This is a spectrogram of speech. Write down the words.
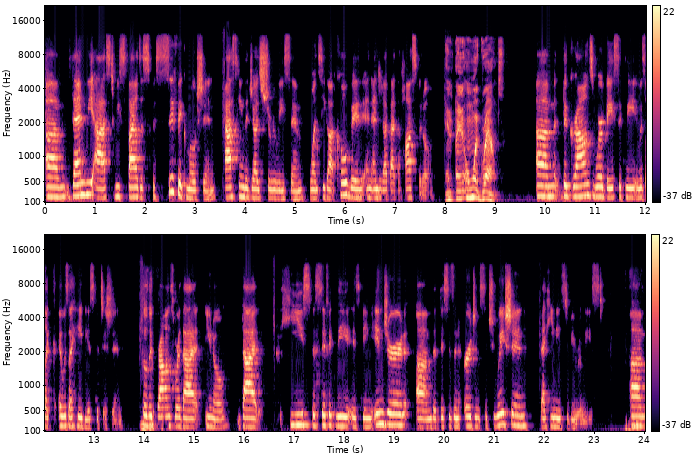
Um, then we asked, we filed a specific motion asking the judge to release him once he got COVID and ended up at the hospital. And, and on what grounds? Um, the grounds were basically, it was like, it was a habeas petition. So the mm-hmm. grounds were that, you know, that he specifically is being injured, um, that this is an urgent situation, that he needs to be released. Mm-hmm. Um,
